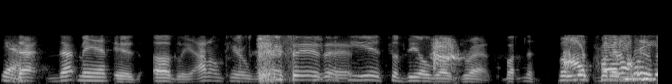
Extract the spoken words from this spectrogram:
Yeah. that that man is ugly. I don't care where You said even that. he is Savile Row dressed, but but look, but at totally least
